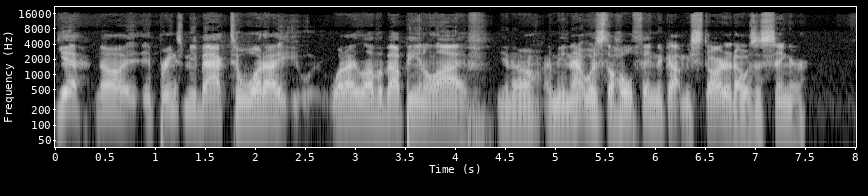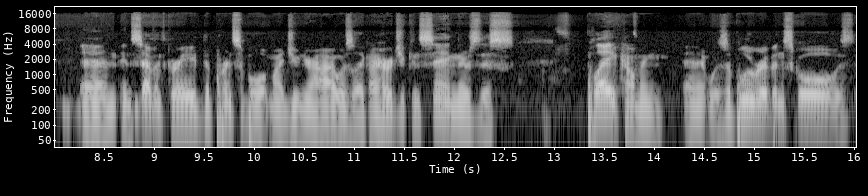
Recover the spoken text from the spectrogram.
Yeah, no, it, it brings me back to what I what I love about being alive. You know, I mean, that was the whole thing that got me started. I was a singer, and in seventh grade, the principal at my junior high was like, "I heard you can sing. There's this play coming." And it was a blue ribbon school. It was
